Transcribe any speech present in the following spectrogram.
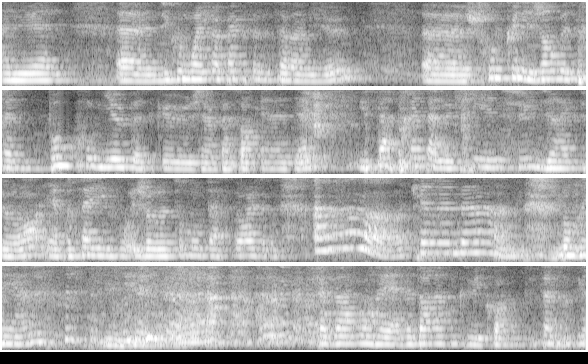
annuelle. Euh, du coup, moi, je vois pas que ça, ça va mieux. Euh, je trouve que les gens me traitent beaucoup mieux parce que j'ai un passeport canadien. Ils s'apprêtent à me crier dessus directement et après ça, ils je retourne mon passeport et ils disent Ah, Canada Montréal J'adore Montréal, j'adore la québécois. Putain, ça fait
